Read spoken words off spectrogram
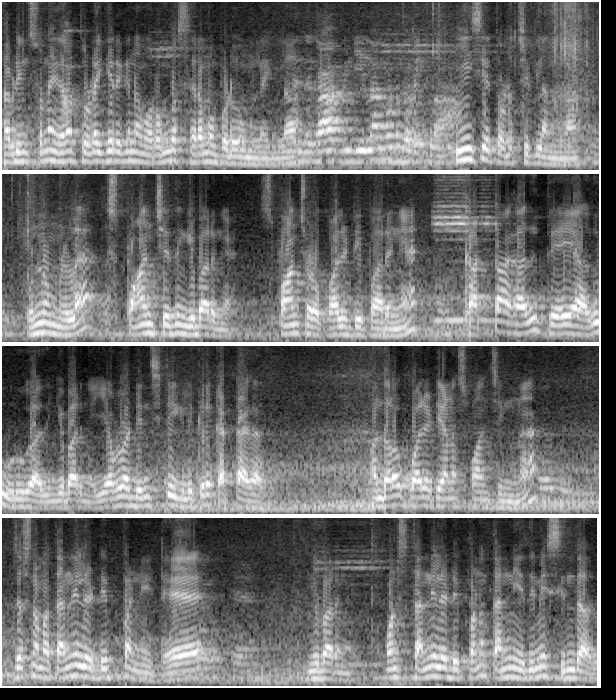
அப்படின்னு சொன்னால் இதெல்லாம் துடைக்கிறதுக்கு நம்ம ரொம்ப சிரமப்படுவோம் இல்லைங்களா? ஈஸியாக தொடச்சிக்கலாங்கண்ணா ஒன்றும் இல்லை ஸ்பாஞ்ச் எது இங்கே பாருங்க. ஸ்பாஞ்சோட குவாலிட்டி பாருங்க. கட் ஆகாது தேயாது உருகாது. இங்கே பாருங்க எவ்வளோ டென்சிட்டி இழுக்கிற கட் ஆகாது அந்த அளவு குவாலிட்டியான ஸ்பாஞ்சுங்கண்ணா ஜஸ்ட் நம்ம தண்ணியில் டிப் பண்ணிட்டு இங்கே பாருங்க. ஒன்ஸ் தண்ணியில் டிப் பண்ணால் தண்ணி எதுவுமே சிந்தாது.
